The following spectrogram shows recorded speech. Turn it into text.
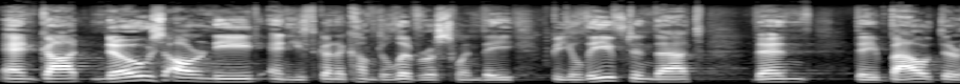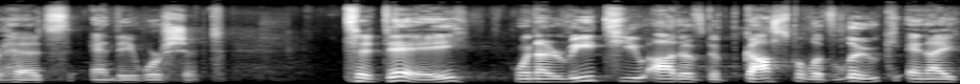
and God knows our need, and He's gonna come deliver us. When they believed in that, then they bowed their heads and they worshiped. Today, when I read to you out of the Gospel of Luke and I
